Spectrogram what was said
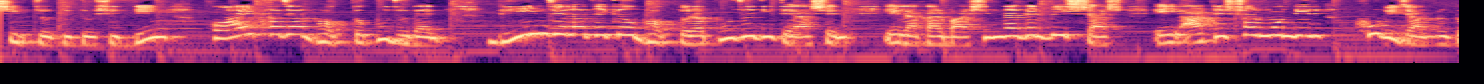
শিব চতুর্দশীর দিন কয়েক হাজার ভক্ত পুজো দেন। ভিন জেলা থেকেও ভক্তরা পুজো দিতে আসেন। এলাকার বাসিন্দাদের বিশ্বাস, এই আটেশ্বর মন্দির খুবই জাগ্রত।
